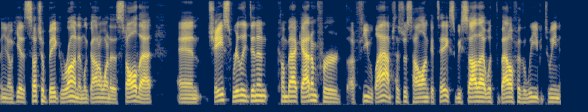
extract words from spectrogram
You know, he had such a big run, and Logano wanted to stall that. And Chase really didn't come back at him for a few laps. That's just how long it takes. We saw that with the battle for the lead between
